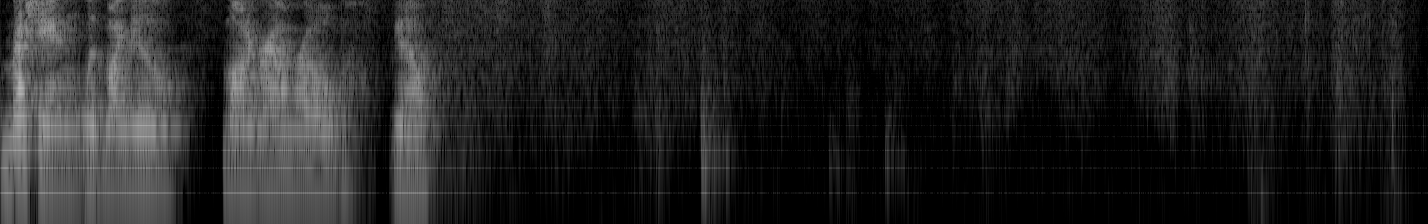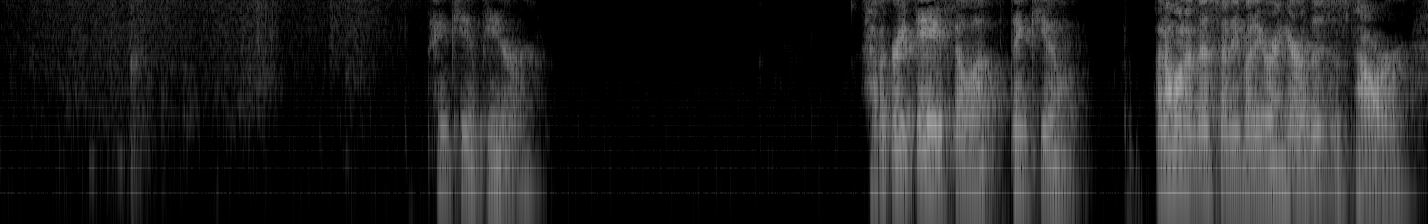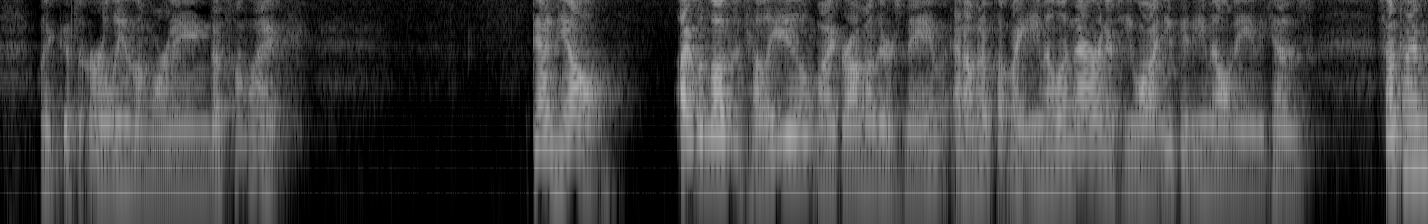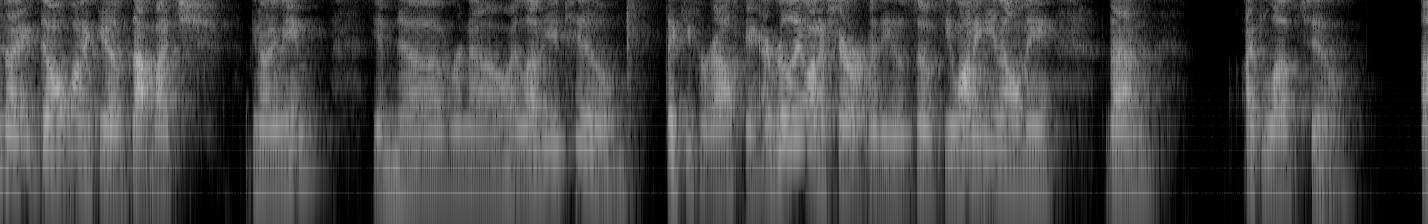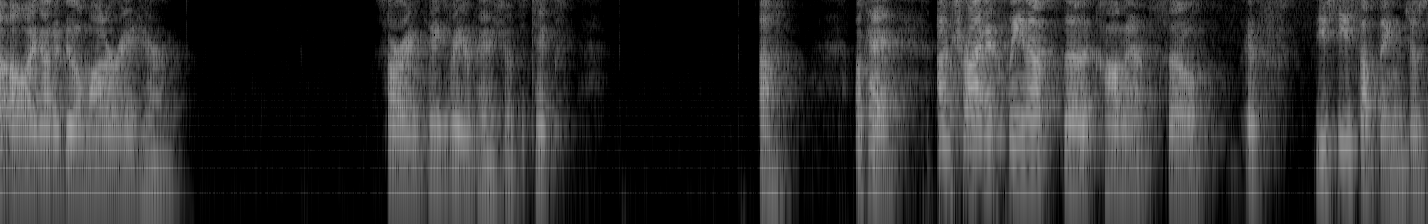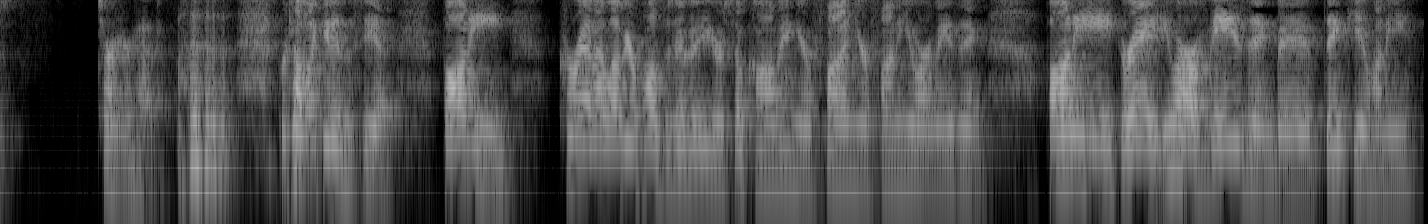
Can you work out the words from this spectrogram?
meshing with my new monogram robe, you know. Thank you, Peter. Have a great day, Philip. Thank you. I don't want to miss anybody right here. This is power. Like, it's early in the morning. That's when, like, Danielle, I would love to tell you my grandmother's name, and I'm going to put my email in there. And if you want, you could email me because sometimes I don't want to give that much. You know what I mean? You never know. I love you too. Thank you for asking. I really want to share it with you. So if you want to email me, then I'd love to. Uh-oh, I got to do a moderate here. Sorry. Thank you for your patience. It takes... Ah. Okay, I'm trying to clean up the comments, so if you see something, just turn your head. Pretend like you didn't see it. Bonnie, Corin, I love your positivity. You're so calming. You're fun. You're funny. You are amazing. Bonnie, great. You are amazing, babe. Thank you, honey.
